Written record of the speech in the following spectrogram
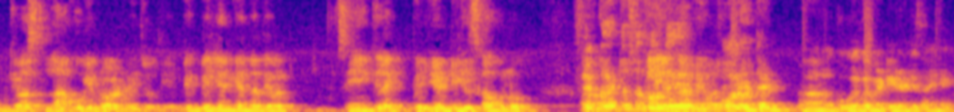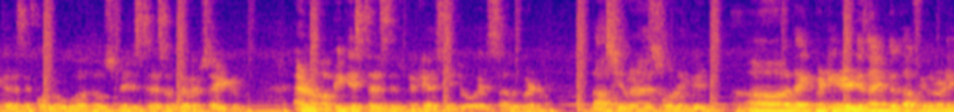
उनके पास लाखों की प्रोडक्ट रेंज होती है। बिग बिलियन के अंदर देवर सेइंग कि लाइक बिलियन डील्स का वो लोग फ्लिपकार्ट तो claim समाप्त करने वाले फॉलो थे। दैट गूगल का मटेरियल डिज़ाइन एक तरह से फॉलो हुआ था उसमें जिस तरह से उनका वेबसाइट आई डोंट नो अभी किस तरह से उसमें क्या चेंज होगा इस साल but last year when I was following it like material design का काफ़ी उन्होंने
